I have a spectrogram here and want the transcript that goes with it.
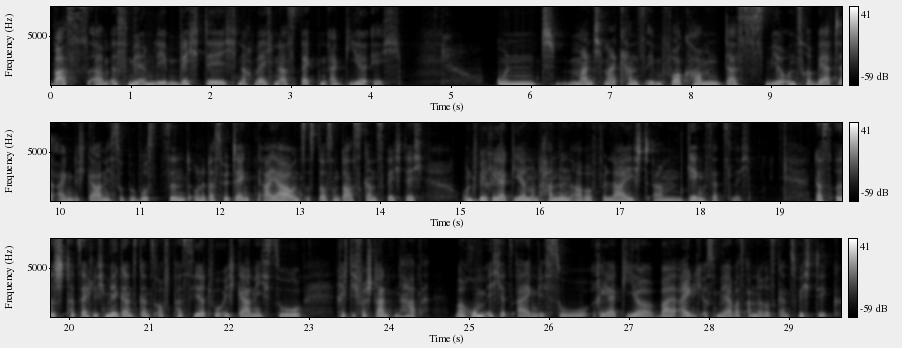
was ähm, ist mir im Leben wichtig? Nach welchen Aspekten agiere ich? Und manchmal kann es eben vorkommen, dass wir unsere Werte eigentlich gar nicht so bewusst sind oder dass wir denken, ah ja, uns ist das und das ganz wichtig und wir reagieren und handeln aber vielleicht ähm, gegensätzlich. Das ist tatsächlich mir ganz, ganz oft passiert, wo ich gar nicht so richtig verstanden habe, warum ich jetzt eigentlich so reagiere, weil eigentlich ist mir ja was anderes ganz wichtig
